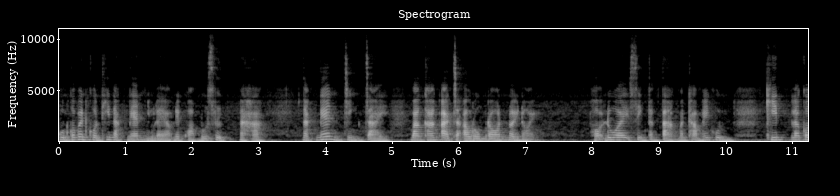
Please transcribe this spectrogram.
คุณก็เป็นคนที่หนักแน่นอยู่แล้วในความรู้สึกนะคะ หนักแน่นจริงใจ บางครั้งอาจจะอารมณ์ร้อนหน่อยๆ เพราะด้วยสิ่งต่างๆ มันทำให้คุณคิดแล้วก็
